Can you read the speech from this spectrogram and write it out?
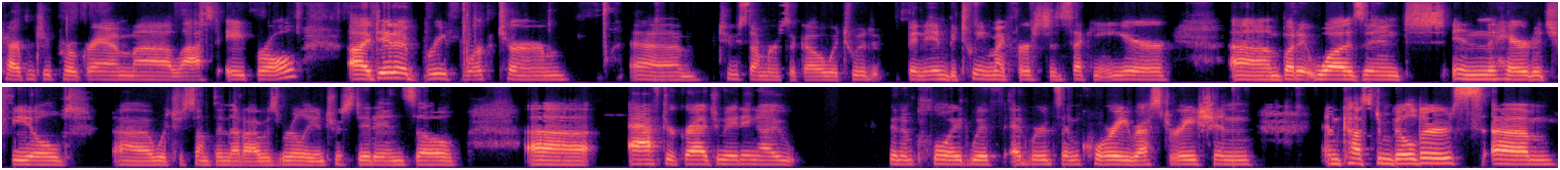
Carpentry program uh, last April. I did a brief work term um, two summers ago, which would have been in between my first and second year, um, but it wasn't in the heritage field, uh, which is something that I was really interested in. So uh, after graduating, I've been employed with Edwards and Quarry Restoration and Custom Builders. Um,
